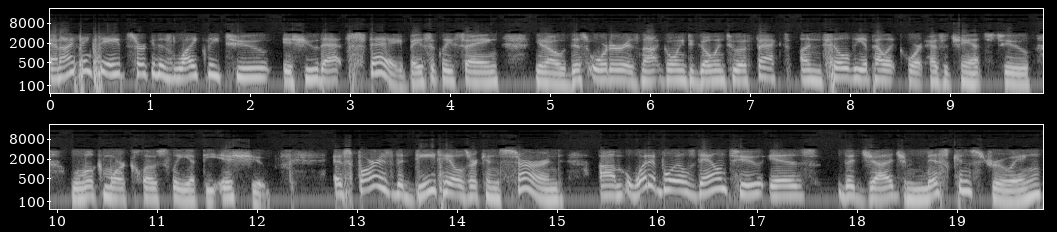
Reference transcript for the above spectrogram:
And I think the Eighth Circuit is likely to issue that stay, basically saying, you know, this order is not going to go into effect until the appellate court has a chance to look more closely at the issue. As far as the details are concerned, um, what it boils down to is the judge misconstruing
